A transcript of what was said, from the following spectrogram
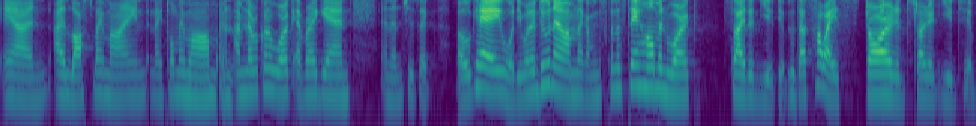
and I lost my mind. And I told my mom, and I'm never gonna work ever again. And then she's like, okay, what do you want to do now? I'm like, I'm just gonna stay home and work. So I did YouTube. So that's how I started started YouTube.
